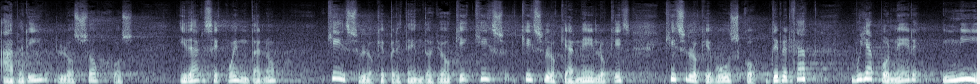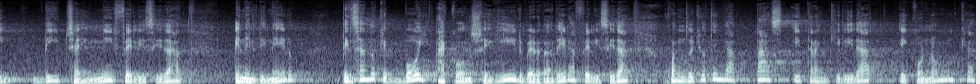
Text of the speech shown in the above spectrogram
abrir los ojos y darse cuenta, ¿no? ¿Qué es lo que pretendo yo? ¿Qué, es, lo que anhelo? ¿Qué es, ¿Qué es lo que busco? ¿De verdad voy a poner mi dicha y mi felicidad en el dinero, pensando que voy a conseguir verdadera felicidad cuando yo tenga paz y tranquilidad económica.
